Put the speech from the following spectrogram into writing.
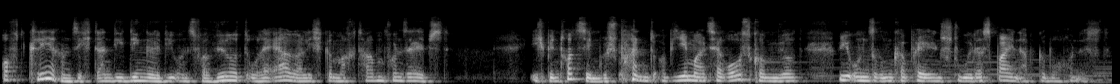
Oft klären sich dann die Dinge, die uns verwirrt oder ärgerlich gemacht haben, von selbst. Ich bin trotzdem gespannt, ob jemals herauskommen wird, wie unserem Kapellenstuhl das Bein abgebrochen ist.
